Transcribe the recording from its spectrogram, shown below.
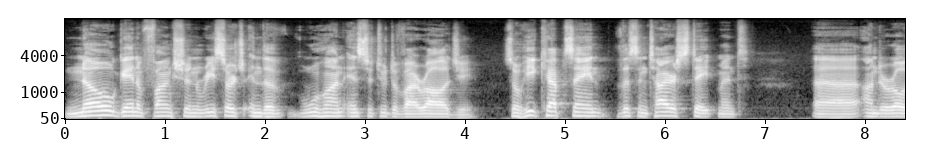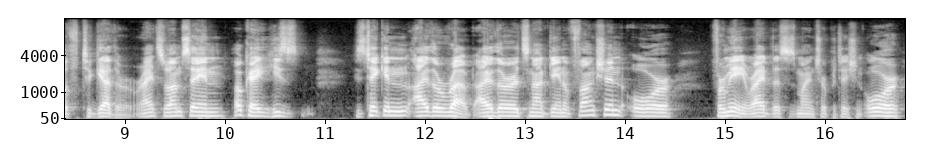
"No gain of function research in the Wuhan Institute of Virology." So he kept saying this entire statement uh, under oath together, right? So I'm saying, okay, he's he's taken either route. Either it's not gain of function, or for me, right? This is my interpretation, or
